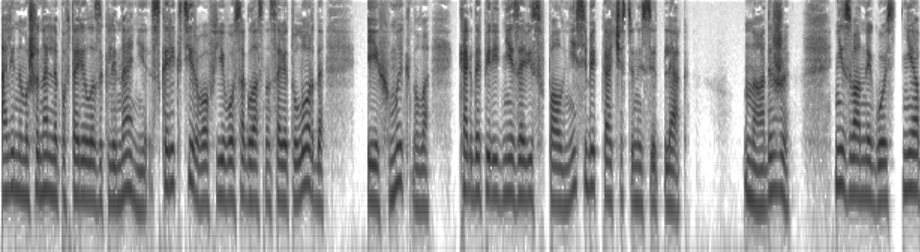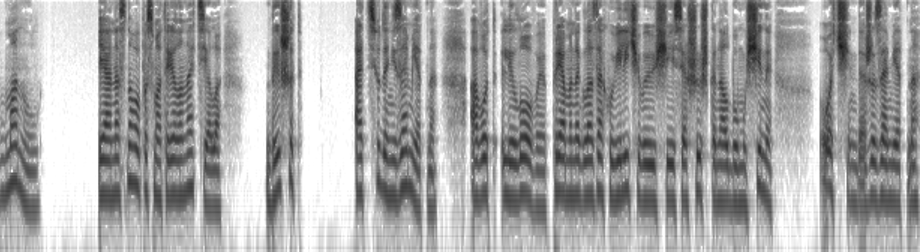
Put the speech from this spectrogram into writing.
Алина машинально повторила заклинание, скорректировав его согласно совету лорда, и хмыкнула, когда перед ней завис вполне себе качественный светляк. «Надо же! Незваный гость не обманул и она снова посмотрела на тело. Дышит? Отсюда незаметно. А вот лиловая, прямо на глазах увеличивающаяся шишка на лбу мужчины очень даже заметно.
